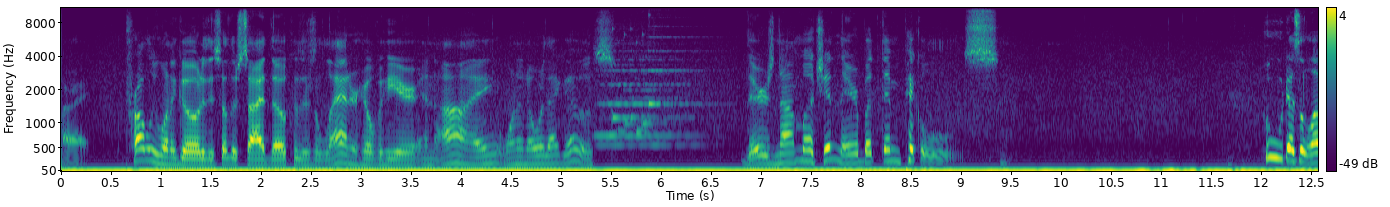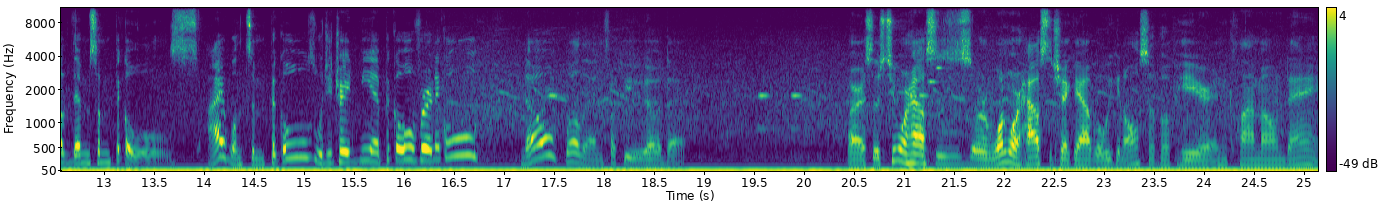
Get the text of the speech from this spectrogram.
All right. Probably want to go to this other side though, because there's a ladder over here, and I want to know where that goes. There's not much in there but them pickles. Who doesn't love them some pickles? I want some pickles. Would you trade me a pickle for a nickel? No? Well then, fuck you. How about that? Alright, so there's two more houses, or one more house to check out, but we can also go up here and climb on down.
